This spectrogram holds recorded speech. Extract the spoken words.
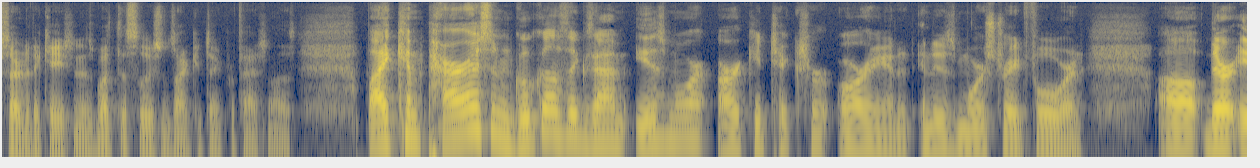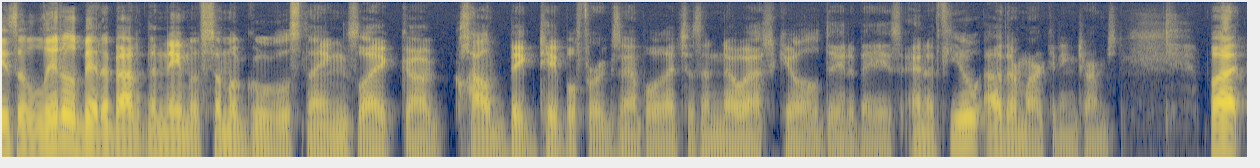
certification is what the solutions architect professional is. By comparison, Google's exam is more architecture oriented and it is more straightforward. Uh, there is a little bit about the name of some of Google's things, like uh, Cloud Bigtable, for example, that's just a NoSQL database, and a few other marketing terms. But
